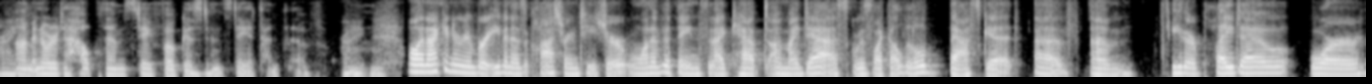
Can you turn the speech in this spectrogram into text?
Right. um, in order to help them stay focused Mhm. and stay attentive Right. Mhm. Well, and I can remember even as a classroom teacher, one of the things that I kept on my desk was like a little basket of um, either Play-Doh or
